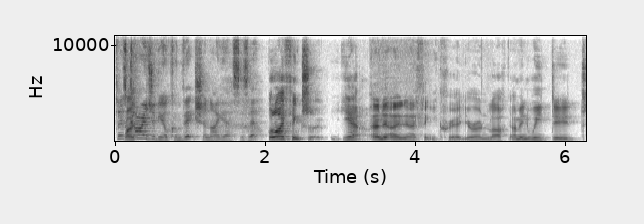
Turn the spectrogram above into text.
So it's I- courage of your conviction, I guess, is it? well, I think so. Yeah, and I, I think you create your own luck. I mean, we did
